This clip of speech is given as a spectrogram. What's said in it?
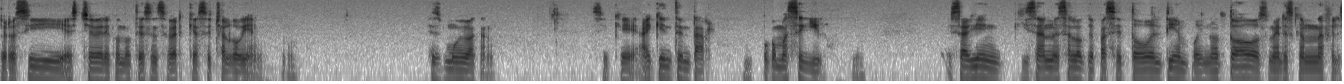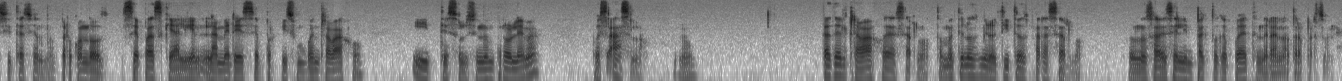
Pero sí es chévere cuando te hacen saber que has hecho algo bien. Es muy bacán. Así que hay que intentarlo un poco más seguido. Está bien, quizá no es algo que pase todo el tiempo y no todos merezcan una felicitación, pero cuando sepas que alguien la merece porque hizo un buen trabajo y te soluciona un problema, pues hazlo. ¿no? Date el trabajo de hacerlo. Tómate unos minutitos para hacerlo. no sabes el impacto que puede tener en la otra persona.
